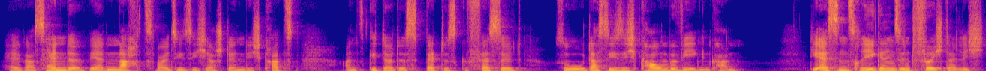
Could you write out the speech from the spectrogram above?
Helgas Hände werden nachts, weil sie sich ja ständig kratzt, ans Gitter des Bettes gefesselt, so dass sie sich kaum bewegen kann. Die Essensregeln sind fürchterlich.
